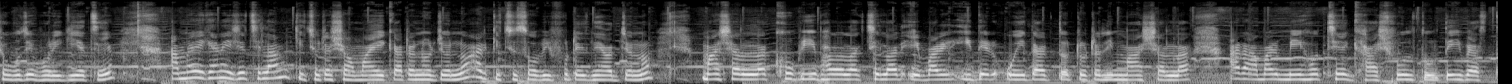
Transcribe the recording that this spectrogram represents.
সবুজে ভরে গিয়েছে। আমরা এখানে এসেছিলাম কিছুটা সময় কাটানোর জন্য আর কিছু ছবি, ফুটেজ নেওয়ার জন্য। মাশাল্লাহ খুবই ভালো লাগছিল। আর এবারের ঈদের ওয়েদার তো টোটালি মাশাল্লাহ আর আমার মেয়ে হচ্ছে ঘাস ফুল তুলতেই ব্যস্ত।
